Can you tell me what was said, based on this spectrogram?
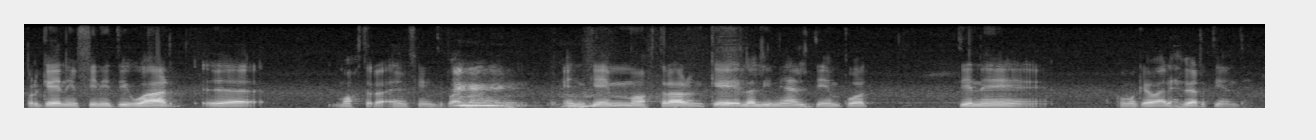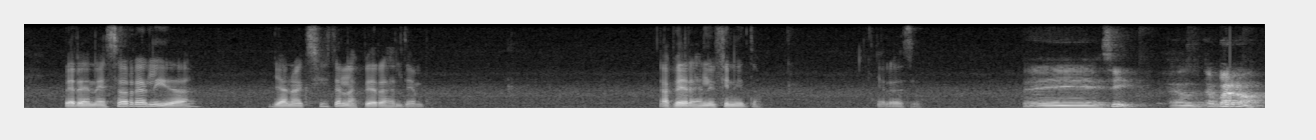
Porque en Infinity War, eh, mostra, en War, En Endgame mostraron que la línea del tiempo tiene como que varias vertientes. Pero en esa realidad ya no existen las piedras del tiempo. Las piedras del infinito. Quiero decir. Eh, sí, es- bueno,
